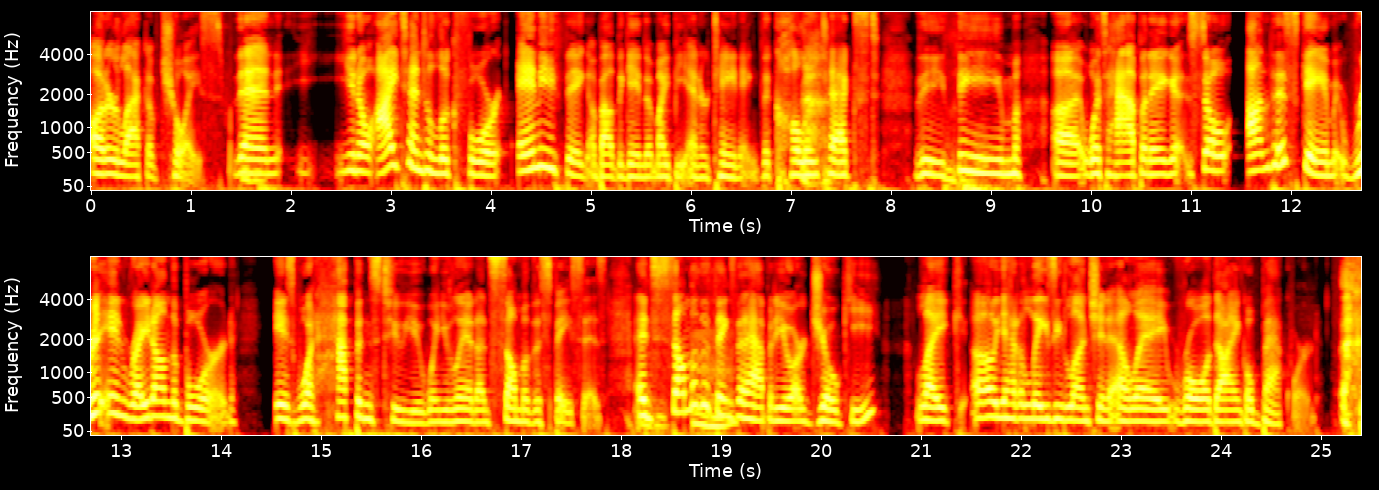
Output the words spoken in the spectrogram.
utter lack of choice, mm-hmm. then y- you know, I tend to look for anything about the game that might be entertaining. The color text, the mm-hmm. theme, uh what's happening. So on this game, written right on the board is what happens to you when you land on some of the spaces. And mm-hmm. some of the things that happen to you are jokey, like, oh, you had a lazy lunch in LA, roll a die and go backward.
